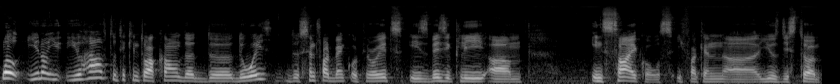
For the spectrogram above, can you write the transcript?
Well, you know, you, you, have to take into account that the, the way the central bank operates is basically um, in cycles, if I can uh, use this term.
